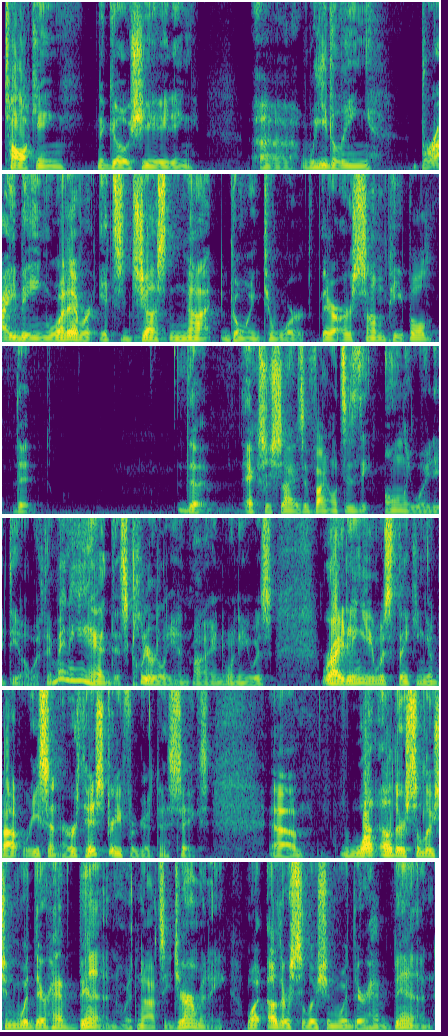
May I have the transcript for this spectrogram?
talking, negotiating, uh, wheedling, bribing, whatever, it's just not going to work. There are some people that the exercise of violence is the only way to deal with him. And he had this clearly in mind when he was writing. He was thinking about recent Earth history, for goodness sakes. Um, what other solution would there have been with Nazi Germany? What other solution would there have been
